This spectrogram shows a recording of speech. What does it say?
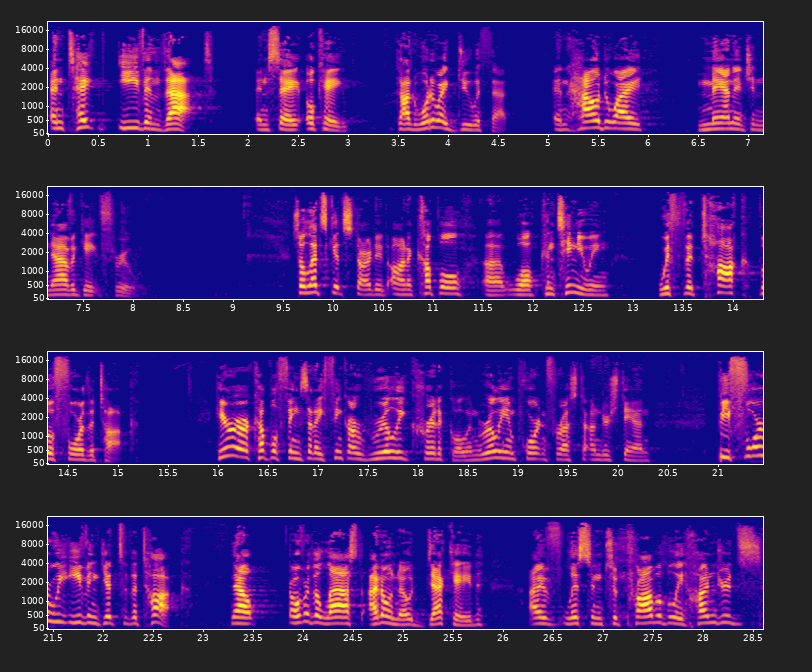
And take even that and say, okay, God, what do I do with that? And how do I manage and navigate through? So let's get started on a couple, uh, well, continuing with the talk before the talk. Here are a couple things that I think are really critical and really important for us to understand before we even get to the talk. Now, over the last, I don't know, decade, I've listened to probably hundreds,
